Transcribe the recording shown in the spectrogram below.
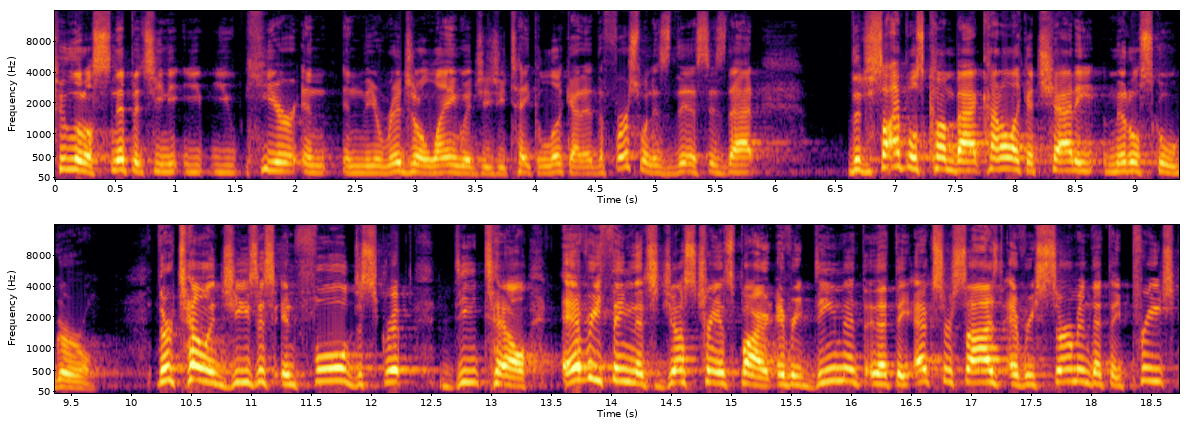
two little snippets you, you, you hear in, in the original language as you take a look at it. The first one is this, is that the disciples come back kind of like a chatty middle school girl. They're telling Jesus in full descript detail everything that's just transpired, every demon that they exorcised, every sermon that they preached,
